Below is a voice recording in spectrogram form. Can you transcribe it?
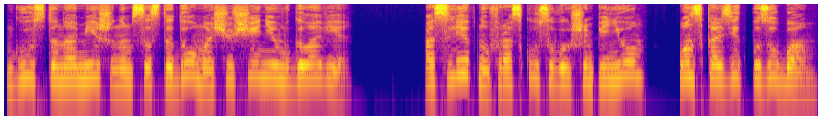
густо намешанным со стыдом ощущением в голове. Ослепнув, раскусываю шампиньон, он скользит по зубам.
